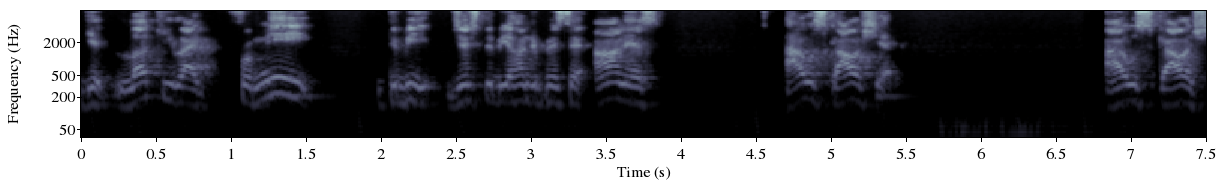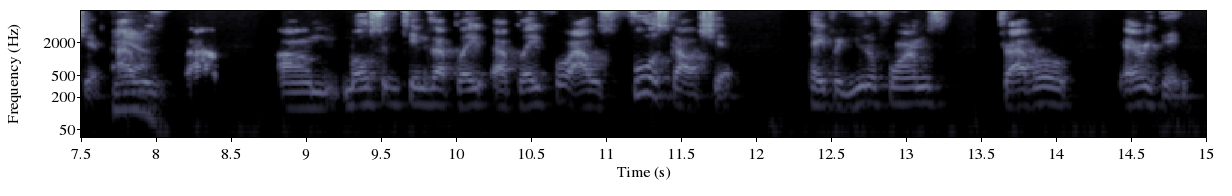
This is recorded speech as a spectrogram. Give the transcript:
get lucky, like for me, to be just to be 100% honest, I was scholarship. I was scholarship. Yeah. I was um, most of the teams I played I played for, I was full scholarship, pay for uniforms, travel, everything,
